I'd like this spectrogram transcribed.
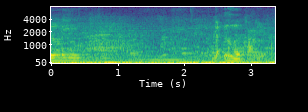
Berkeliling nggak nemu kalian.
